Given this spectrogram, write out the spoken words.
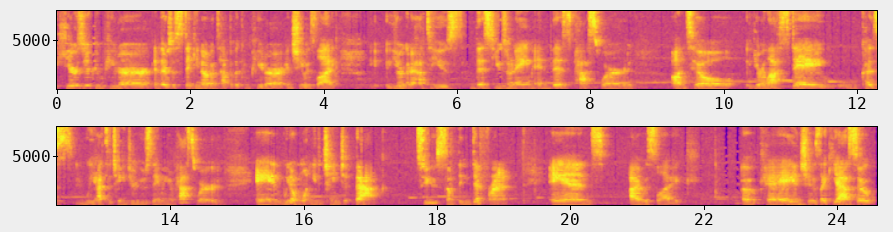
here's your computer. And there's a sticky note on top of the computer. And she was like, you're to have to use this username and this password until your last day because we had to change your username and your password and we don't want you to change it back to something different and I was like okay and she was like yeah so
